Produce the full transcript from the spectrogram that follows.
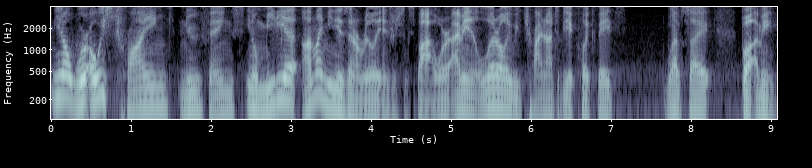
you know, we're always trying new things. You know, media, online media is in a really interesting spot where, I mean, literally, we try not to be a clickbait website, but I mean,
